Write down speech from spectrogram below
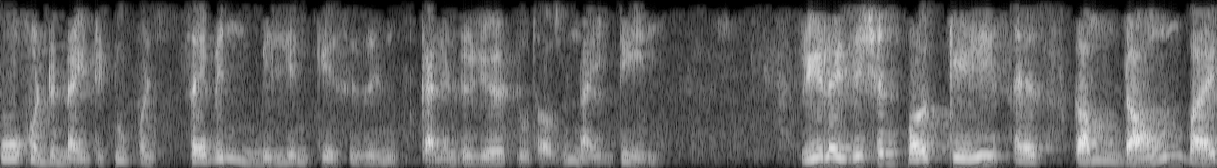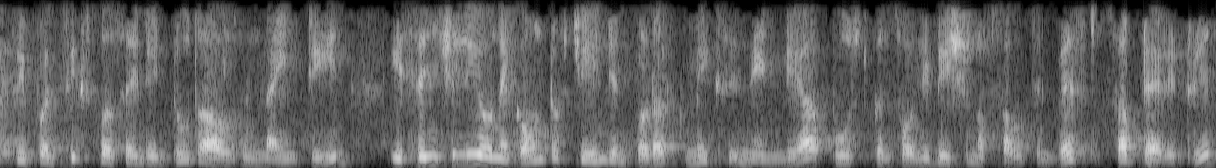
492.7 million cases in calendar year 2019. Realization per case has come down by 3.6% in 2019, essentially on account of change in product mix in India post-consolidation of South and West sub-territories,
